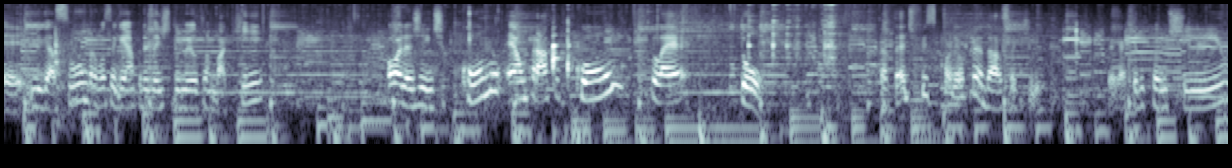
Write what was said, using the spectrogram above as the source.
é, ligação para você ganhar presente do meu tambaqui. Olha, gente, como é um prato completo. Fica até difícil escolher o pedaço aqui. Vou pegar aqui do cantinho.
